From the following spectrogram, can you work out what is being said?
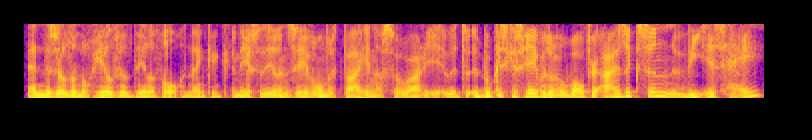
En er zullen nog heel veel delen volgen, denk ik. Een eerste deel in 700 pagina's, zo waar. Het, het boek is geschreven door Walter Isaacson. Wie is hij?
